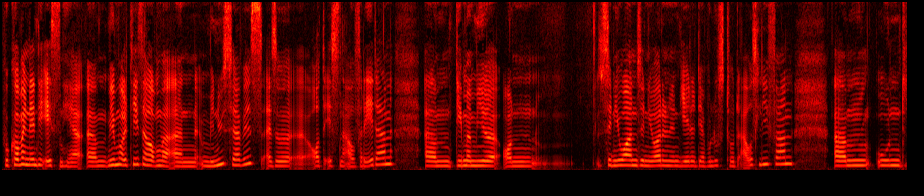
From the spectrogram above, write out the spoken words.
Wo kommen denn die Essen her? Ähm, wir Malteser haben wir einen Menüservice, also eine Art Essen auf Rädern, ähm, den wir mir an Senioren, Seniorinnen, jeder, der Lust hat, ausliefern. Ähm, und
